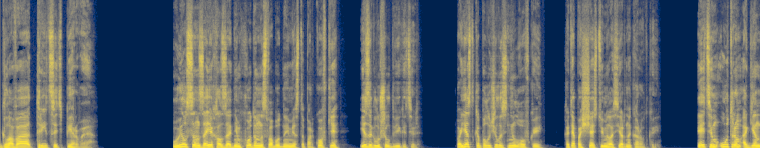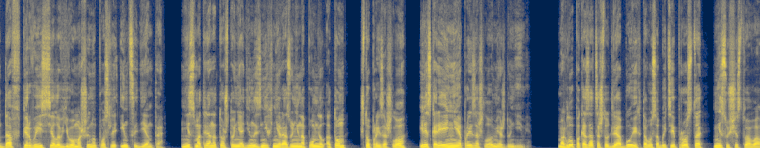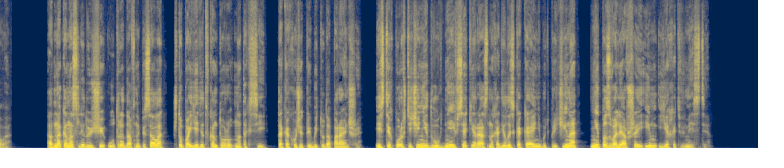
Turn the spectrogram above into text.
Глава 31. Уилсон заехал задним ходом на свободное место парковки и заглушил двигатель. Поездка получилась неловкой, хотя, по счастью, милосердно короткой. Этим утром агент Дафф впервые села в его машину после инцидента, несмотря на то, что ни один из них ни разу не напомнил о том, что произошло или, скорее, не произошло между ними. Могло показаться, что для обоих того события просто не существовало. Однако на следующее утро Дав написала, что поедет в контору на такси, так как хочет прибыть туда пораньше. И с тех пор в течение двух дней всякий раз находилась какая-нибудь причина, не позволявшая им ехать вместе.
